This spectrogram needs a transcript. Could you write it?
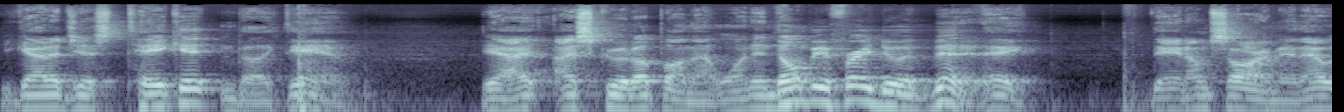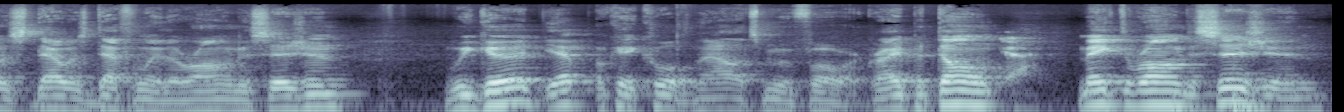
you got to just take it and be like, damn, yeah, I, I screwed up on that one. And don't be afraid to admit it. Hey, Dan, I'm sorry, man. That was that was definitely the wrong decision. We good? Yep. Okay, cool. Now let's move forward, right? But don't Yeah. make the wrong decision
